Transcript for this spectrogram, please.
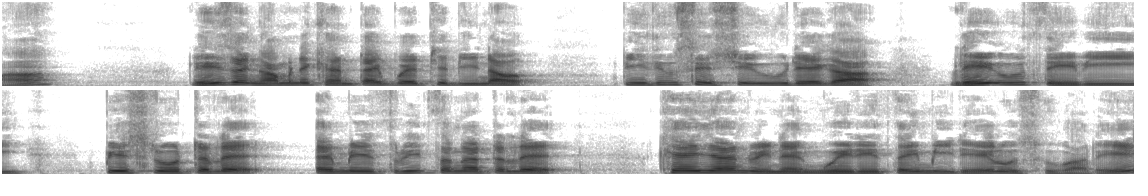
မှာ45မိနစ်ခန့်တိုက်ပွဲဖြစ်ပြီးနောက်ပြည်သူစစ်၈ဦးတည်းက၄ဦးသေပြီးပစ္စတိုတလက် MA3 သနတ်တလက်ခဲယမ်းတွေနဲ့ငွေတွေသိမ်းမိတယ်လို့ဆိုပါတယ်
